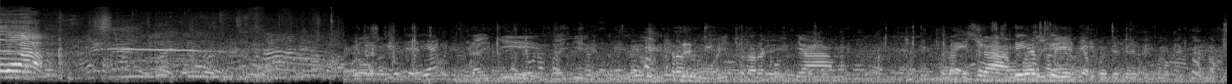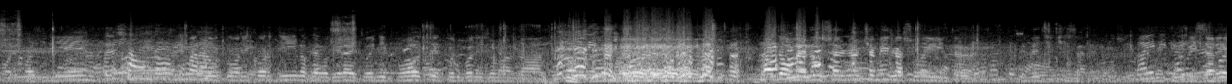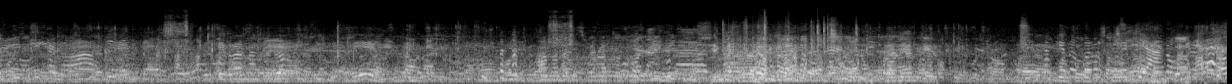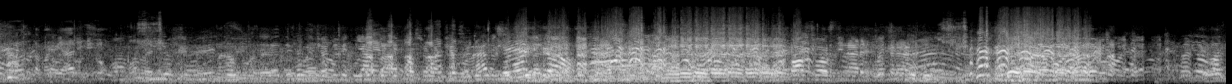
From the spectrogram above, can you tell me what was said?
Tra noi ce la raccontiamo, ce la diciamo, vai in media, poi vedrete quello che tirano fuori quasi niente. Rimarrà un tuo ricordino che lo dirai ai tuoi nipoti e i tuoi nipoti andati. Ma dove? Non c'è, non c'è mica su internet, invece ci sarebbe. Ma i nipoti sono modificano anche, perché avranno anche loro i figli veri. Hanno degli spermatozoi lentissimi. Perché non conoscono le piante. volta magari. C'è delle piante che possono agevolare. Certo! Posso ordinare due gradi. Da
